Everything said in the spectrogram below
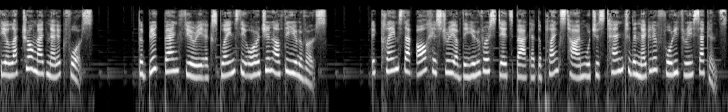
the electromagnetic force. The Big Bang Theory explains the origin of the universe. It claims that all history of the universe dates back at the Planck's time which is 10 to the negative 43 seconds.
